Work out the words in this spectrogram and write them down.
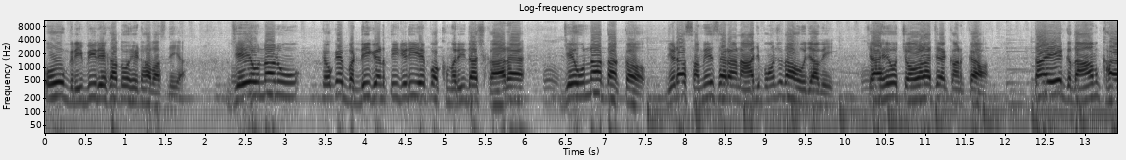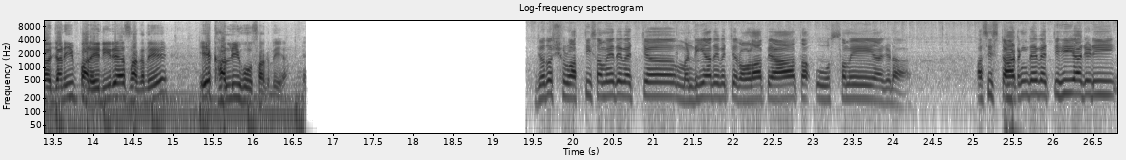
ਉਹ ਗਰੀਬੀ ਰੇਖਾ ਤੋਂ ਹੇਠਾਂ ਵਸਦੇ ਆ ਜੇ ਉਹਨਾਂ ਨੂੰ, ਕਿਉਂਕਿ ਵੱਡੀ ਗਿਣਤੀ ਜਿਹੜੀ ਇਹ ਭੁੱਖਮਰੀ ਦਾ ਸ਼ਿਕਾਰ ਹੈ ਜੇ ਉਹਨਾਂ ਤੱਕ ਜਿਹੜਾ ਸਮੇਂ ਸਿਰ ਅਨਾਜ ਪਹੁੰਚਦਾ ਹੋ ਜਾਵੇ, ਚਾਹੇ ਉਹ ਚੌਲ ਆ, ਚਾਹੇ ਕਣਕ ਆ, ਤਾਂ ਇਹ ਗਦਾਮ ਖਾ- ਜਾਣੀ ਭਰੇ ਨਹੀਂ ਰਹਿ ਸਕਦੇ, ਇਹ ਖਾਲੀ ਹੋ ਸਕਦੇ ਆ। ਜਦੋਂ ਸ਼ੁਰੂਆਤੀ ਸਮੇਂ ਦੇ ਵਿੱਚ ਮੰਡੀਆਂ ਦੇ ਵਿੱਚ ਰੌਲਾ ਪਿਆ, ਤਾਂ ਉਸ ਸਮੇਂ ਆ ਜਿਹੜਾ, ਅਸੀਂ ਸਟਾਰਟਿੰਗ ਦੇ ਵਿੱਚ ਹੀ ਆ ਜਿਹੜੀ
